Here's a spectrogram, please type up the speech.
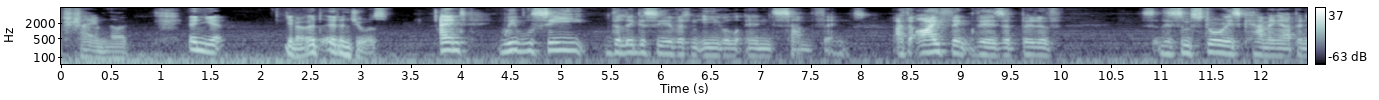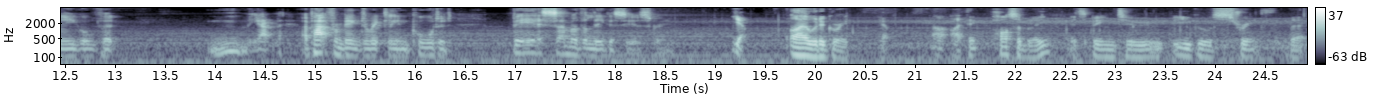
Shame though, and yet, you know, it, it endures. And we will see the legacy of it in Eagle in some things. I, th- I think there's a bit of there's some stories coming up in Eagle that, mm, yeah, apart from being directly imported, bear some of the legacy of Scream. Yeah, I would agree. Yeah, uh, I think possibly it's been to Eagle's strength that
